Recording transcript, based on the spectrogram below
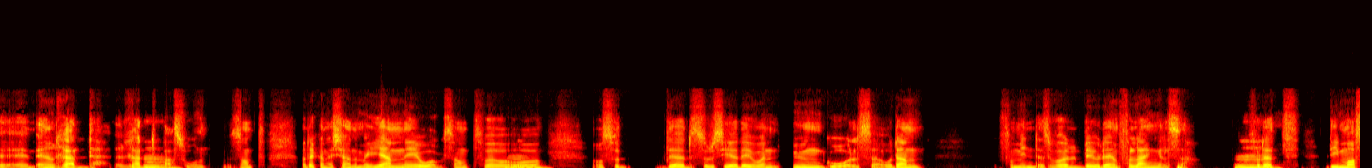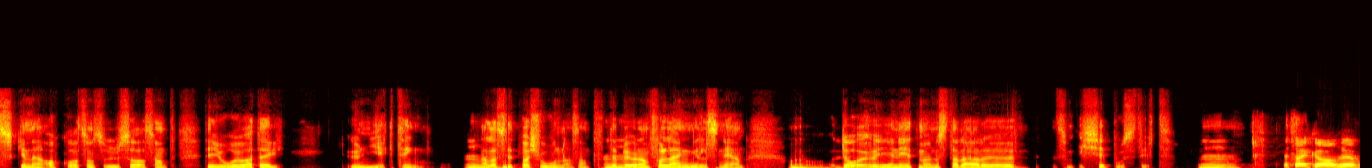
eh, en, redd, redd mm. person. Sant? Og det kan jeg kjenne meg igjen i òg. Og, og, og så det som du sier, det er jo en unngåelse. Og den, for min del, så ble jo det en forlengelse. Mm. For de maskene, akkurat sånn som du sa, sant? det gjorde jo at jeg unngikk ting. Mm. Eller situasjoner. Sant? Det ble jo mm. den forlengelsen igjen. Og mm. da er vi inne i et mønster der det, som ikke er positivt. Mm. Jeg tenker eh,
